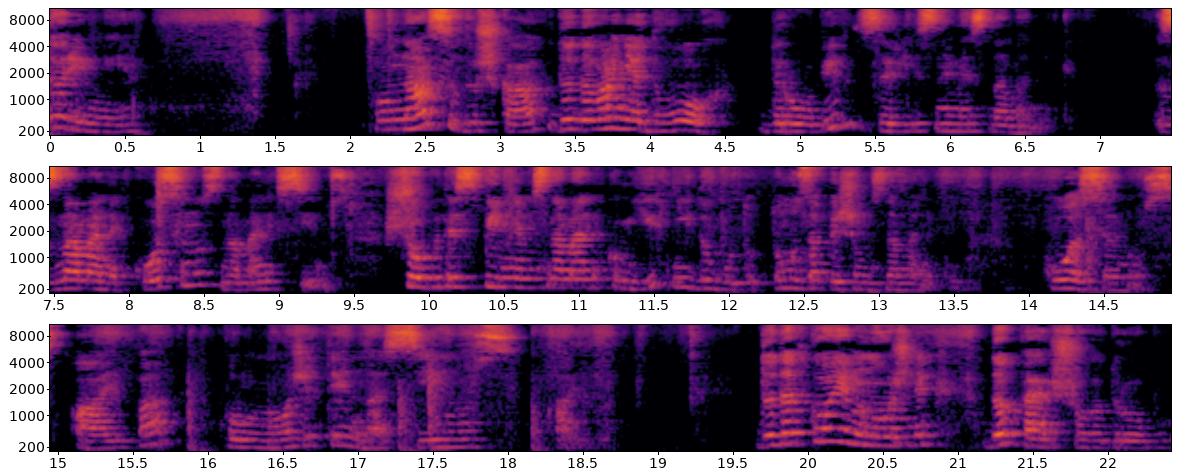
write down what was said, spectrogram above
Дорівнює. У нас у дужках додавання двох дробів з різними знаменниками. Знаменник косинус, знаменник синус. Що буде спільним знаменником їхній добуток? Тому запишемо в знаменнику косинус альфа помножити на синус альфа. Додатковий множник до першого дробу.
